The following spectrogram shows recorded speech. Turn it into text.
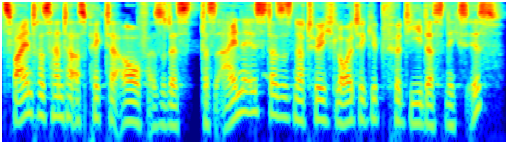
zwei interessante Aspekte auf. Also das, das eine ist, dass es natürlich Leute gibt, für die das nichts ist.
